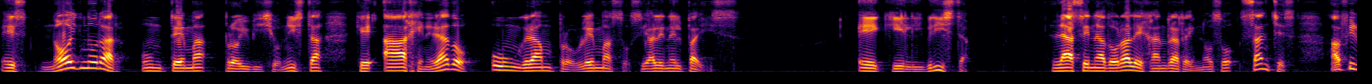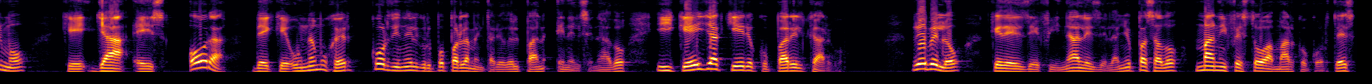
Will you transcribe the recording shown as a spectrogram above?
es no ignorar un tema prohibicionista que ha generado un gran problema social en el país. Equilibrista. La senadora Alejandra Reynoso Sánchez afirmó que ya es hora de que una mujer coordine el grupo parlamentario del PAN en el Senado y que ella quiere ocupar el cargo. Reveló que desde finales del año pasado manifestó a Marco Cortés,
